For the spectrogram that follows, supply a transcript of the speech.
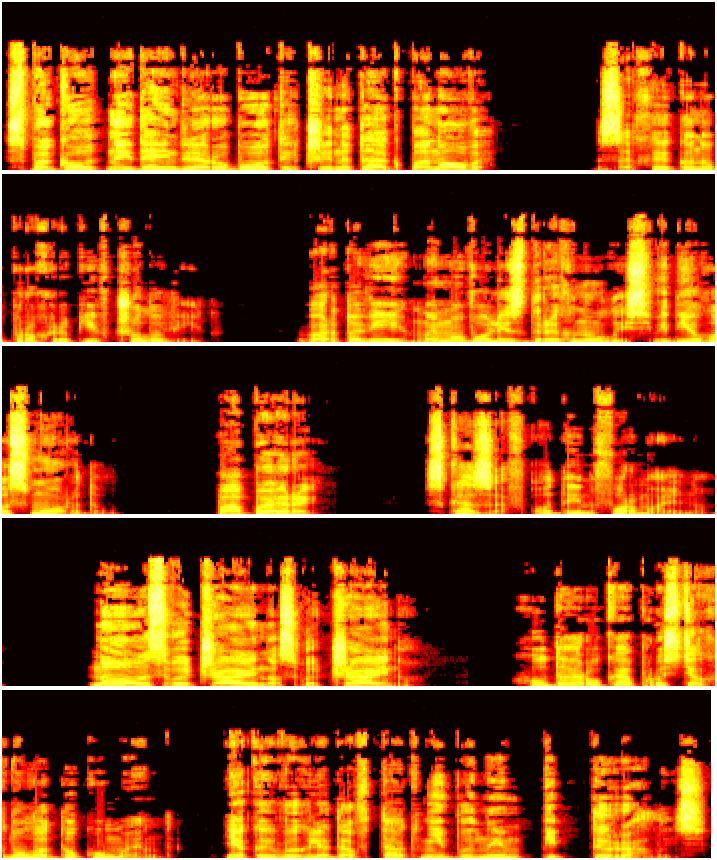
Спекотний день для роботи, чи не так, панове? захекано прохрипів чоловік. Вартові мимоволі здригнулись від його смороду. Папери, сказав один формально. Ну, звичайно, звичайно. Худа рука простягнула документ, який виглядав так, ніби ним підтирались.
